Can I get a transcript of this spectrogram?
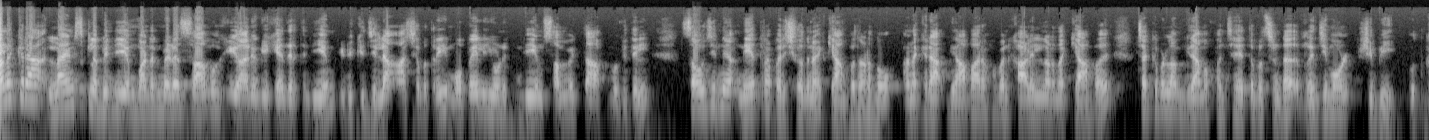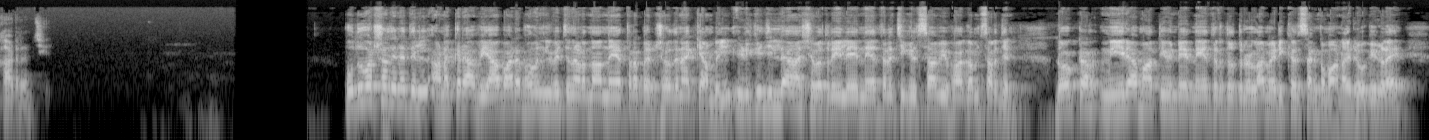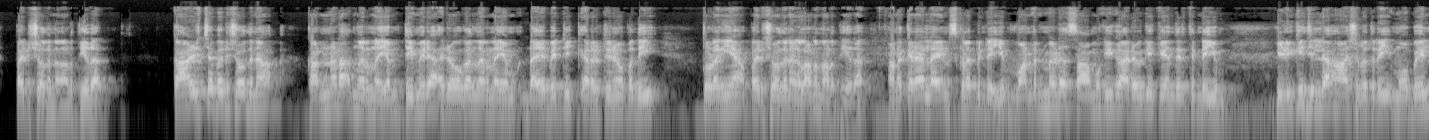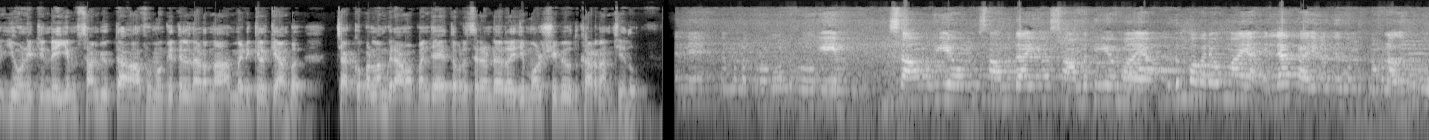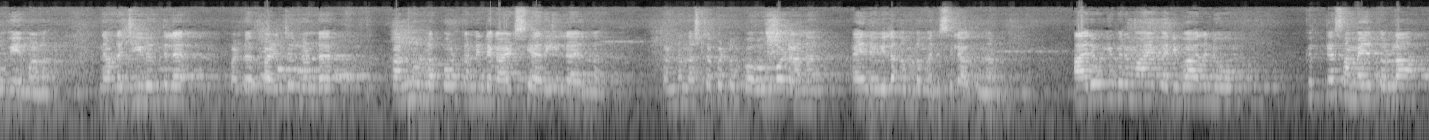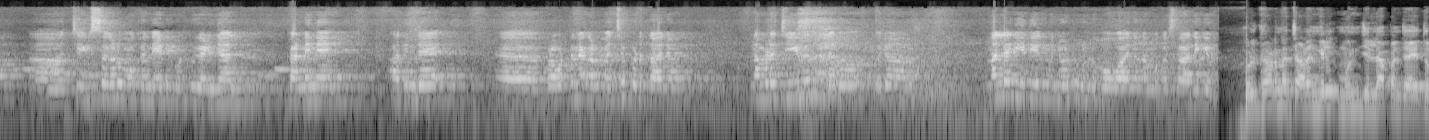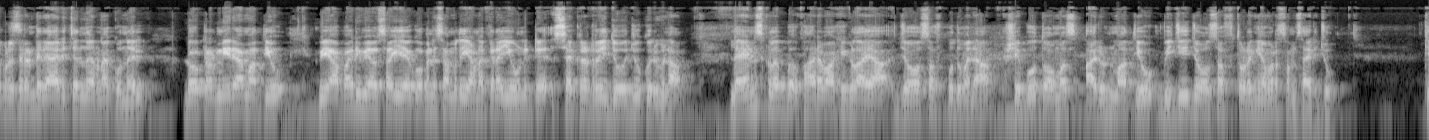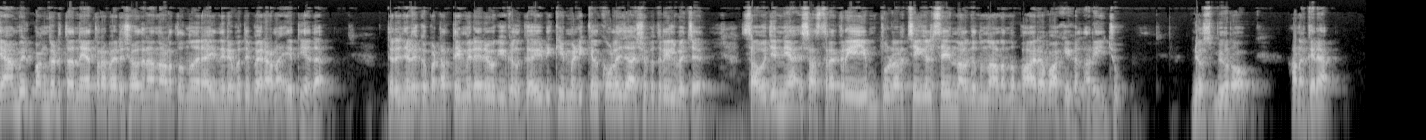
Anakkara lions ക്ലബിന്റെയും വണ്ടൻമേട് സാമൂഹികാരോഗ്യ കേന്ദ്രത്തിന്റെയും ഇടുക്കി ജില്ലാ ആശുപത്രി മൊബൈൽ യൂണിറ്റിന്റെയും സംയുക്ത ആഭിമുഖ്യത്തിൽ സൗജന്യ നേത്ര പരിശോധന ക്യാമ്പ് നടന്നു. അണക്കര വ്യാപാര ഭവൻ ഹാളിൽ നടന്ന ക്യാമ്പ് ചക്കവെള്ളം ഗ്രാമപഞ്ചായത്ത് പ്രസിഡന്റ് റെജിമോൾ ഷിബി ഉദ്ഘാടനം ചെയ്തു. പുതുവർഷ ദിനത്തിൽ അണക്കര വ്യാപാര ഭവനിൽ വെച്ച് നടന്ന നേത്ര പരിശോധനാ ക്യാമ്പിൽ ഇടുക്കി ജില്ലാ ആശുപത്രിയിലെ നേത്ര ചികിത്സാ വിഭാഗം സർജൻ ഡോക്ടർ മീര മാത്യുവിന്റെ നേതൃത്വത്തിലുള്ള മെഡിക്കൽ സംഘമാണ് രോഗികളെ പരിശോധന നടത്തിയത്. കാഴ്ച പരിശോധന കണ്ണട നിർണയം തിമിര രോഗനിർണയം ഡയബറ്റിക് റെറ്റിനോപ്പതി തുടങ്ങിയ പരിശോധനകളാണ് നടത്തിയത്. അണക്കര ലയൺസ് ക്ലബിന്റെയും വണ്ടൻമേട് സാമൂഹികാരോഗ്യ കേന്ദ്രത്തിന്റെയും ഇടുക്കി ജില്ലാ ആശുപത്രി മൊബൈൽ യൂണിറ്റിന്റെയും സംയുക്ത ആഭിമുഖ്യത്തിൽ നടന്ന മെഡിക്കൽ ക്യാമ്പ് ചക്കുപള്ളം ഗ്രാമപഞ്ചായത്ത് പ്രസിഡന്റ് റെജിമോൾ ഷിബി ഉദ്ഘാടനം ചെയ്തു. നമ്മൾ പോവുകയും സാമൂഹികവും സാമുദായികവും സാമ്പത്തികവുമായ കുടുംബപരവുമായ എല്ലാ കാര്യങ്ങളിൽ നിന്നും നമ്മൾ അകന്നു പോവുകയുമാണ്. നമ്മുടെ ജീവിതത്തിൽ പണ്ട് പഴഞ്ചൊല്ലുണ്ട് കണ്ണുള്ളപ്പോൾ കണ്ണിന്റെ കാഴ്ച അറിയില്ല എന്ന്. കണ്ണ് നഷ്ടപ്പെട്ടു പോകുമ്പോഴാണ് അതിന്റെ വില നമ്മൾ മനസ്സിലാക്കുന്നത്. ആരോഗ്യപരമായ പരിപാലനവും കൃത്യസമയത്തുള്ള ചികിത്സകളും ഒക്കെ നേടിക്കൊടുത്തു കഴിഞ്ഞാൽ കണ്ണിനെ അതിന്റെ പ്രവർത്തനങ്ങൾ മെച്ചപ്പെടുത്താനും നമ്മുടെ ജീവിതത്തിൽ അത് ഒരു നല്ല രീതിയിൽ മുന്നോട്ട് കൊണ്ടുപോകാനും നമുക്ക് സാധിക്കും. ഉദ്ഘാടന ചടങ്ങിൽ മുൻ ജില്ലാ പഞ്ചായത്ത് പ്രസിഡന്റ് രാരിച്ചന്ദ് എറണാകുന്നേൽ ഡോക്ടർ മീര മാത്യു വ്യാപാരി വ്യവസായി ഏകോപന സമിതി Anakkara unit secretary Joju Kuruvila Lions club ഭാരവാഹികളായ ജോസഫ് പുതുമന ഷിബു തോമസ് അരുൺ മാത്യു വിജി ജോസഫ് തുടങ്ങിയവർ സംസാരിച്ചു. ക്യാമ്പിൽ പങ്കെടുത്ത് നേത്ര പരിശോധന നടത്തുന്നതിനായി നിരവധി പേരാണ് എത്തിയത്. തിരഞ്ഞെടുക്കപ്പെട്ട തിമിര രോഗികൾക്ക് ഇടുക്കി മെഡിക്കൽ കോളേജ് ആശുപത്രിയിൽ വെച്ച് സൗജന്യ ശസ്ത്രക്രിയയും തുടർ ചികിത്സയും നൽകുന്നതാണെന്ന് ഭാരവാഹികൾ അറിയിച്ചു. News bureau Anakkara.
